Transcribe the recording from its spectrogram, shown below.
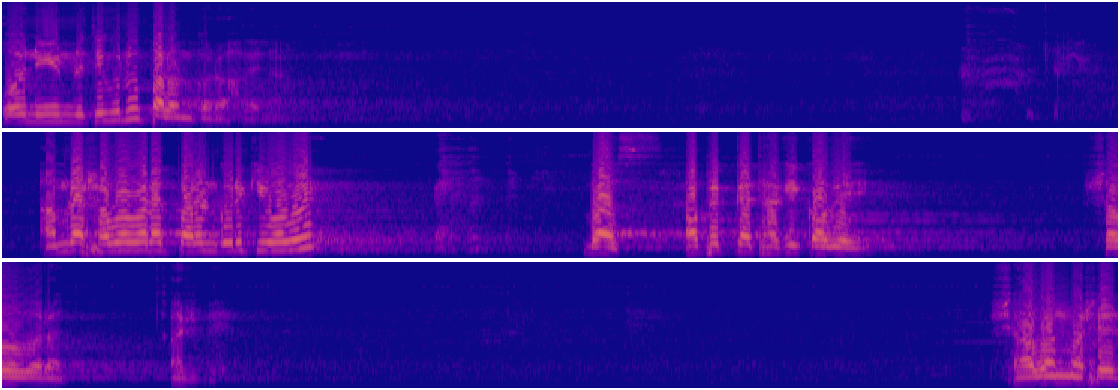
ওই নিয়ম নীতিগুলো পালন করা হয় না। আমরা সবাবরাত পালন করি কীভাবে? বাস অপেক্ষা থাকি কবে? সবাবরাত আসবে। শ্রাবণ মাসের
